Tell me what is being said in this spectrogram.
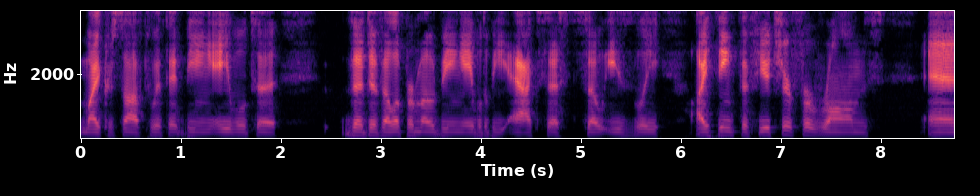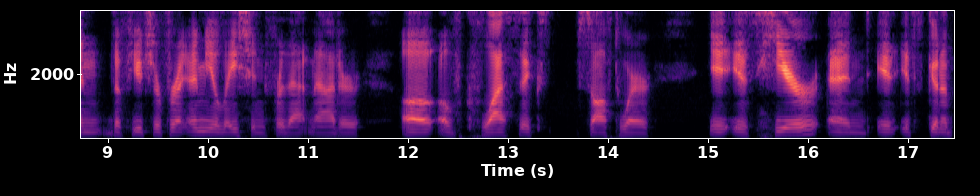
Microsoft, with it being able to the developer mode being able to be accessed so easily. I think the future for ROMs and the future for emulation, for that matter, uh, of classic software is here and it, it's going to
